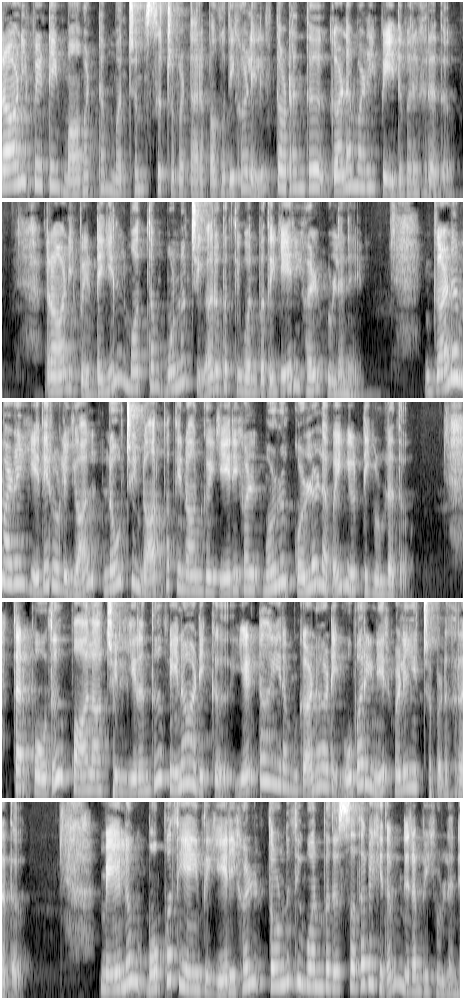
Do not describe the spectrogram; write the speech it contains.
ராணிப்பேட்டை மாவட்டம் மற்றும் சுற்றுவட்டார பகுதிகளில் தொடர்ந்து கனமழை பெய்து வருகிறது. ராணிப்பேட்டையில் மொத்தம் முன்னூற்றி அறுபத்தி ஒன்பது ஏரிகள் உள்ளன. கனமழை எதிரொலியால் நூற்றி நாற்பத்தி நான்கு ஏரிகள் முழு கொள்ளளவை ஈட்டியுள்ளது. தற்போது பாலாற்றில் இருந்து வினாடிக்கு எட்டாயிரம் கன அடி உபரி நீர் வெளியேற்றப்படுகிறது. மேலும் முப்பத்தி ஐந்து ஏரிகள் தொண்ணூற்றி ஒன்பது சதவிகிதம் நிரம்பியுள்ளன.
